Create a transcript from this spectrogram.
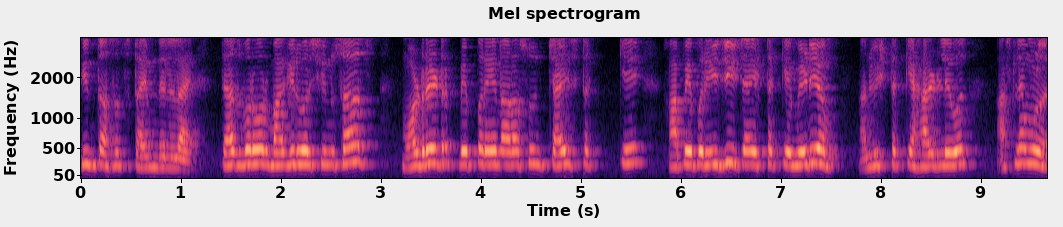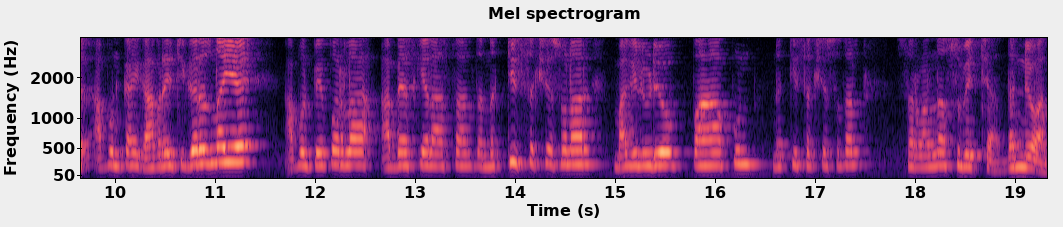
तीन तासाचा टाईम दिलेला आहे. त्याचबरोबर मागील वर्षीनुसारच मॉडरेटर पेपर येणार असून चाळीस टक्के हा पेपर इझी चाळीस टक्के मीडियम आणि वीस टक्के हार्ड लेवल असल्यामुळं आपण काही घाबरायची गरज नाही आहे आपण पेपरला अभ्यास केला असताल तर नक्कीच सक्सेस होणार. मागील व्हिडिओ पहा आपण. नक्कीच सक्सेस होताल. सर्वांना शुभेच्छा. धन्यवाद.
